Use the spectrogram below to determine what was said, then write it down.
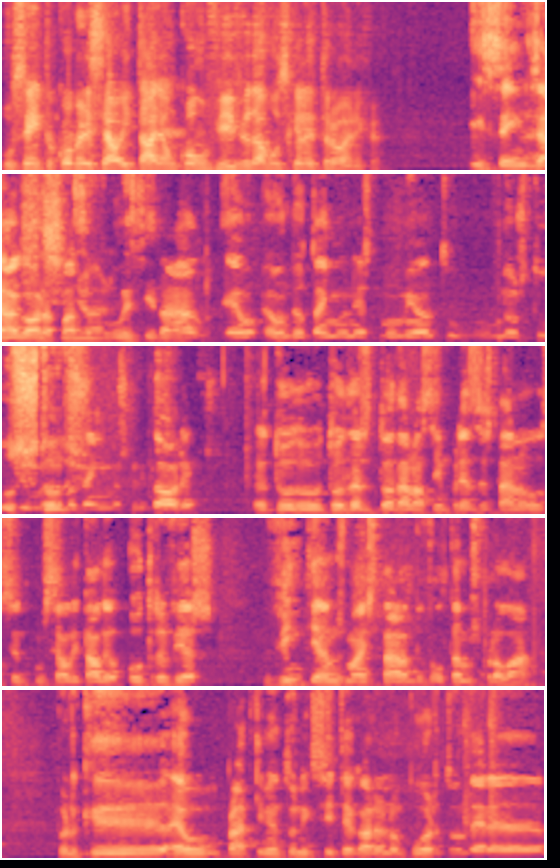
O Centro Comercial Itália é um convívio da música eletrônica. E já É, agora sim, passa a publicidade, é, é onde eu tenho neste momento o meu estúdio, Os o meu e o meu escritório. Eu, todo, toda, toda a nossa empresa está no Centro Comercial Itália outra vez, 20 anos mais tarde voltamos para lá, porque é o, praticamente o único sítio agora no Porto onde, era,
